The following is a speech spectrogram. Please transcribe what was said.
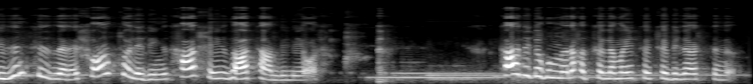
bizim sizlere şu an söylediğimiz her şeyi zaten biliyor. Sadece bunları hatırlamayı seçebilirsiniz.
